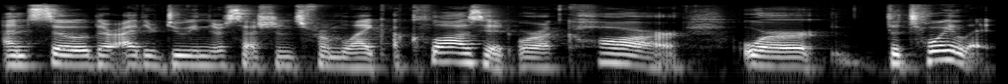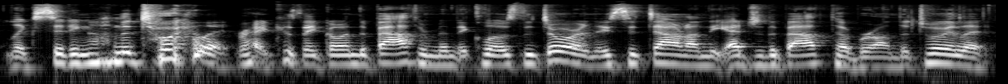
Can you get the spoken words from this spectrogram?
And so they're either doing their sessions from like a closet or a car or the toilet like sitting on the toilet right? Because they go in the bathroom and they close the door and they sit down on the edge of the bathtub or on the toilet.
